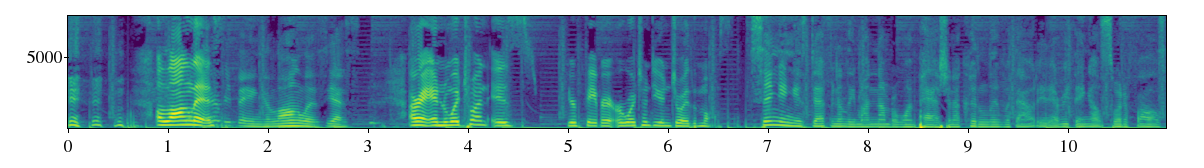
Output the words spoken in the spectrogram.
A long list. Everything, a long list, yes. All right, and which one is your favorite, or which one do you enjoy the most? Singing is definitely my number one passion. I couldn't live without it. Everything else sort of falls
